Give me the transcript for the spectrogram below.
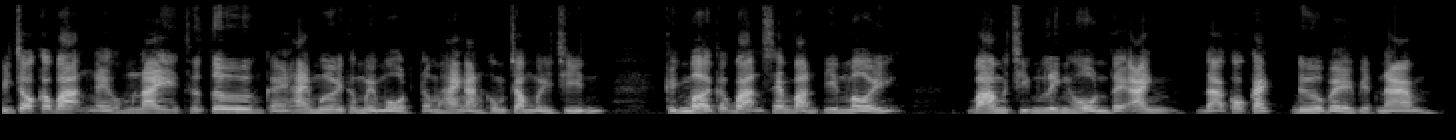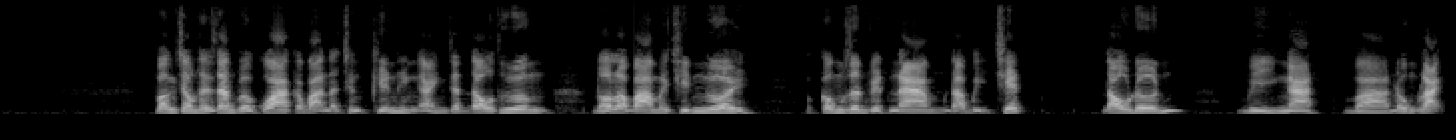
Kính chào các bạn ngày hôm nay thứ Tư ngày 20 tháng 11 năm 2019. Kính mời các bạn xem bản tin mới 39 linh hồn tại Anh đã có cách đưa về Việt Nam. Vâng, trong thời gian vừa qua các bạn đã chứng kiến hình ảnh rất đau thương, đó là 39 người công dân Việt Nam đã bị chết đau đớn vì ngạt và đông lạnh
